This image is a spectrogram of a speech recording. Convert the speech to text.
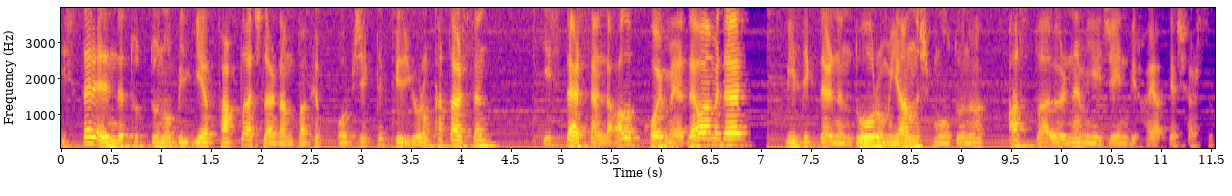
İster elinde tuttuğun o bilgiye farklı açılardan bakıp objektif bir yorum katarsın, istersen de alıp koymaya devam eder, bildiklerinin doğru mu yanlış mı olduğunu asla öğrenemeyeceğin bir hayat yaşarsın.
